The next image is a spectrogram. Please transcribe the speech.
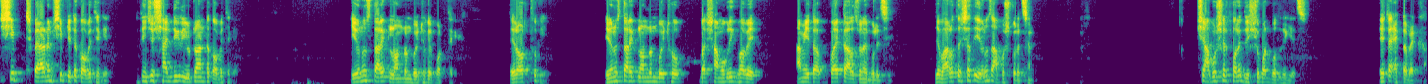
শিফট প্যারাডাইম শিফট এটা কবে থেকে? তিনশো ষাট ডিগ্রি ইউটার্নটা কবে থেকে? ইউনুস তারেক লন্ডন বৈঠকের পর থেকে। এর অর্থ কি? ইউনুস তারেক লন্ডন বৈঠক বা সামগ্রিকভাবে আমি এটা কয়েকটা আলোচনায় বলেছি যে ভারতের সাথে ইউনুস আপোষ করেছেন। সে আপোষের ফলে দৃশ্যপট বদলে গিয়েছে। এটা একটা ব্যাখ্যা।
